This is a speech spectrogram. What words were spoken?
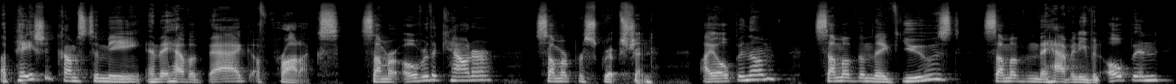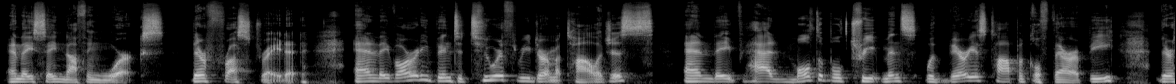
A patient comes to me and they have a bag of products. Some are over the counter, some are prescription. I open them, some of them they've used, some of them they haven't even opened, and they say nothing works. They're frustrated. And they've already been to two or three dermatologists and they've had multiple treatments with various topical therapy. They're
